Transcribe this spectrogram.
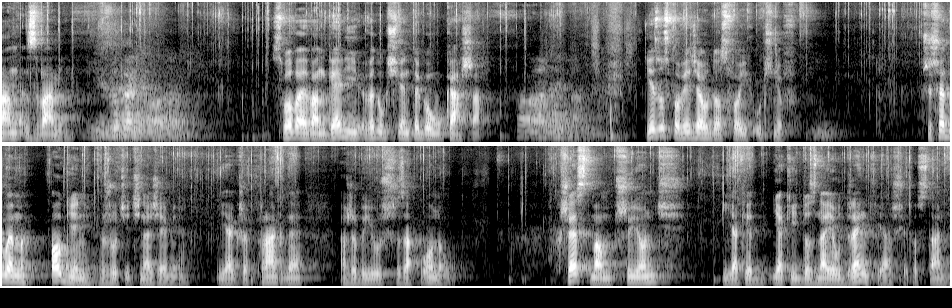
Pan z wami. Słowa Ewangelii według świętego Łukasza. Jezus powiedział do swoich uczniów: Przyszedłem ogień rzucić na ziemię, i jakże pragnę, ażeby już zapłonął. Chrzest mam przyjąć i jakie, jakiej doznaję udręki, aż się to stanie.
